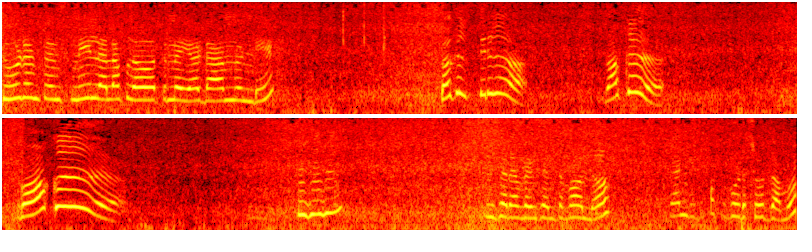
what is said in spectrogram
చూడండి ఫ్రెండ్స్ నీళ్ళు ఎలా ఫ్లో అవుతున్నాయో డ్యామ్ నుండి. గోకుల్ తిరుగు. గోకుల్ గోకుల్ చూసారా ఫ్రెండ్స్ ఎంత బాగుందో? దాని ఇటు పక్క కూడా చూద్దాము.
